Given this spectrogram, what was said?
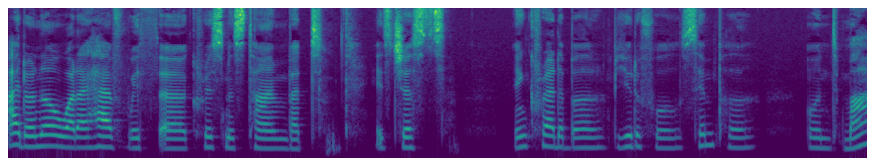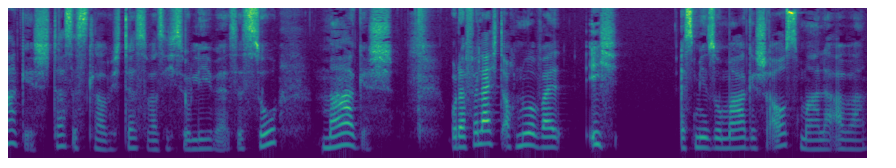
I don't know what I have with uh, Christmas time, but it's just incredible, beautiful, simple und magisch. Das ist, glaube ich, das, was ich so liebe. Es ist so magisch. Oder vielleicht auch nur, weil ich es mir so magisch ausmale, aber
